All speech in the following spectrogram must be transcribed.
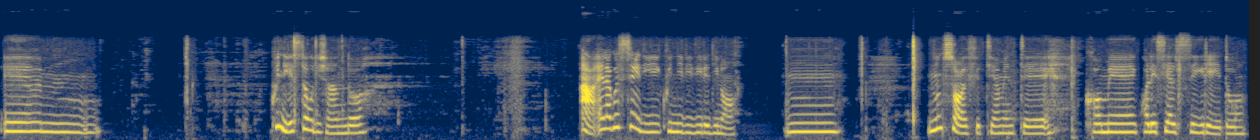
Ehm, quindi che stavo dicendo? Ah, è la questione di, quindi di dire di no. Mm, non so effettivamente come, quale sia il segreto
